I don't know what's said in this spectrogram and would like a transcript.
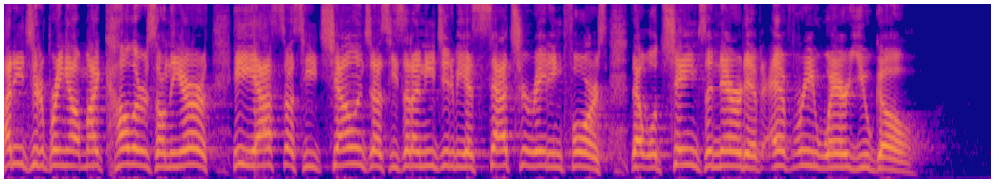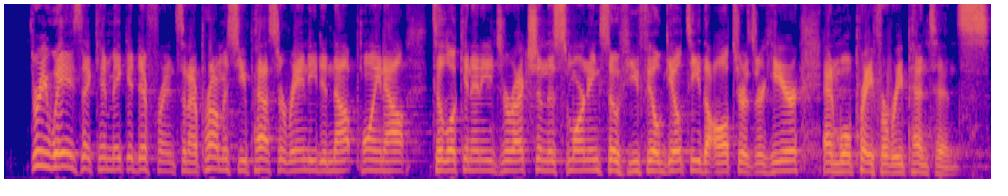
I need you to bring out my colors on the earth. He asked us, he challenged us. He said, I need you to be a saturating force that will change the narrative everywhere you go. Three ways that can make a difference. And I promise you, Pastor Randy did not point out to look in any direction this morning. So if you feel guilty, the altars are here and we'll pray for repentance.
